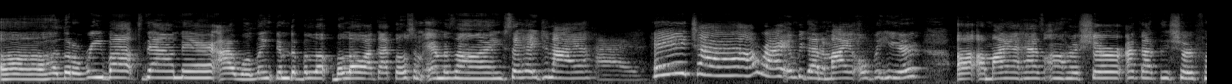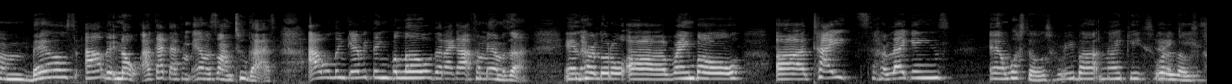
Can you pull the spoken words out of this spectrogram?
uh, her little Reeboks down there. I will link them to below. below. I got those from Amazon. say hey, Janaya. Hi. Hey, child. All right, and we got Amaya over here. Uh, Amaya has on her shirt. I got this shirt from Bell's Outlet. No, I got that from Amazon too, guys. I will link everything below that I got from Amazon. And her little uh, rainbow uh, tights, her leggings, and what's those? Reebok Nikes? What Nikes. are those?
